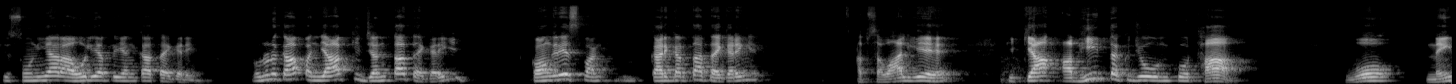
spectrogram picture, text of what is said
कि सोनिया, राहुल या प्रियंका तय करेंगे। उन्होंने कहा पंजाब की जनता तय करेगी, कांग्रेस कार्यकर्ता तय करेंगे। अब सवाल ये है कि क्या अभी तक जो उनको था, वो नहीं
